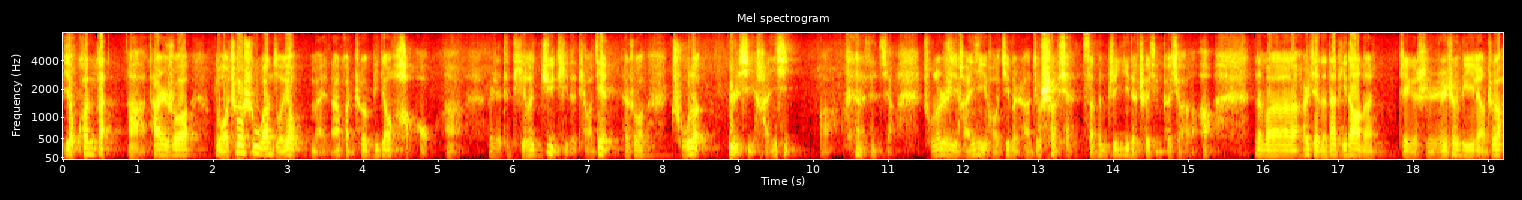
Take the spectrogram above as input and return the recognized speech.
比较宽泛啊，他是说。裸车十五万左右买哪款车比较好啊？而且他提了具体的条件，他说除了日系、韩系啊，想除了日系、韩系以后，基本上就剩下三分之一的车型可选了啊。那么而且呢，他提到呢，这个是人生第一辆车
